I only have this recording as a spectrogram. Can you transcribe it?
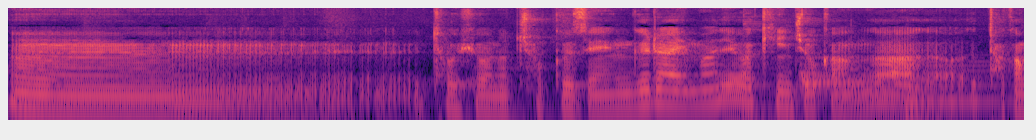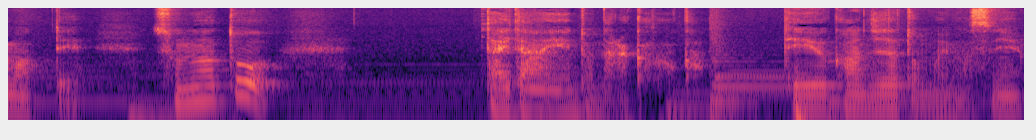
うん投票の直前ぐらいまでは緊張感が高まってその後大団円となるかどうかっていう感じだと思いますね。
